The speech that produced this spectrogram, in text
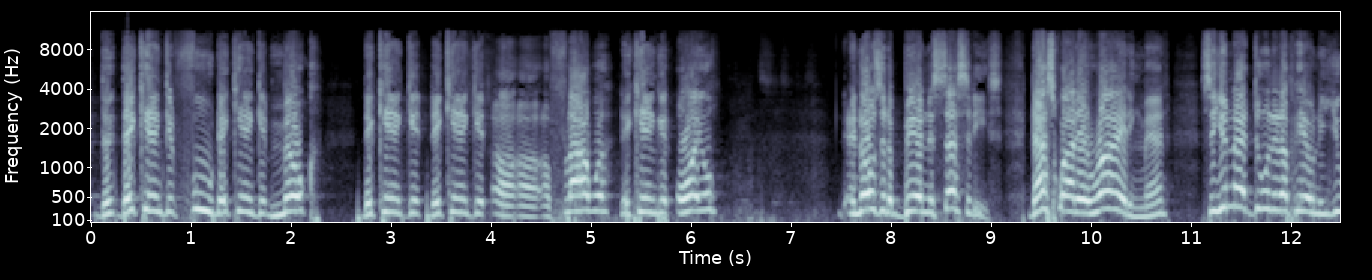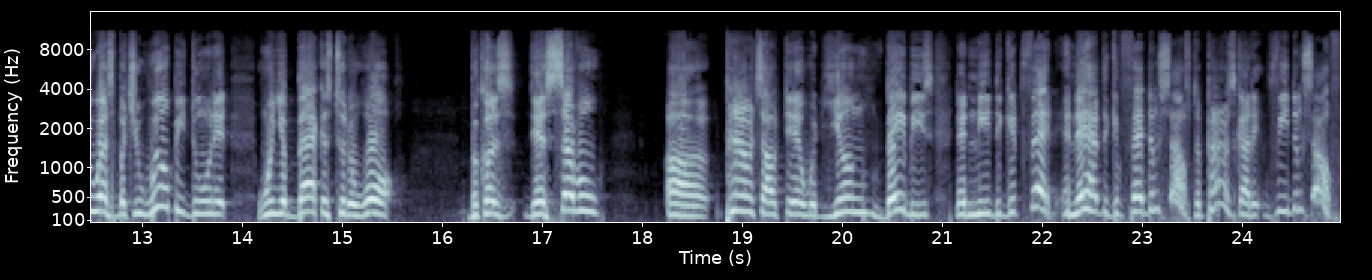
they can't get food, they can't get milk, they can't get they can't get uh, uh, uh, flour, they can't get oil. And those are the bare necessities. That's why they're rioting, man. See, you're not doing it up here in the U.S., but you will be doing it when your back is to the wall, because there's several uh, parents out there with young babies that need to get fed, and they have to get fed themselves. The parents got to feed themselves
